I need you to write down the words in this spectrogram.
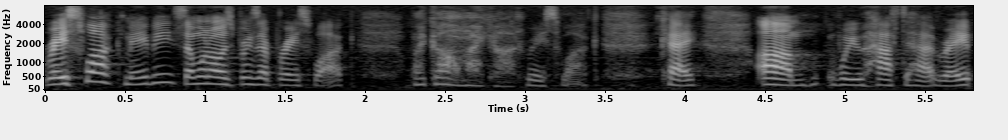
Race walk, maybe? Someone always brings up race walk. Like, oh my God, race walk. Okay. Um, where you have to have, right?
